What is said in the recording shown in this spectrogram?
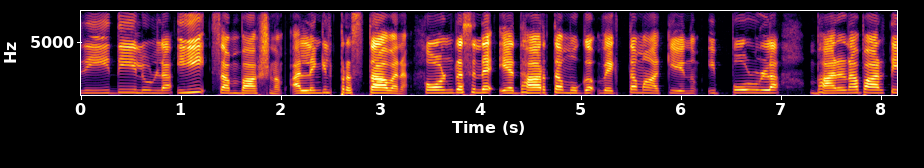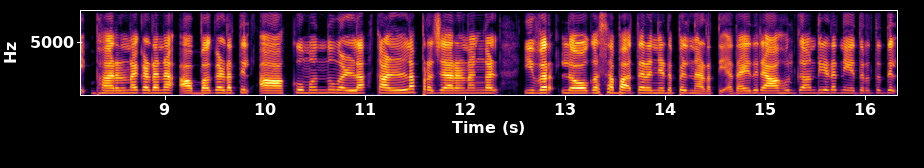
രീതിയിലുള്ള ഈ സംഭാഷണം അല്ലെങ്കിൽ പ്രസ്താവന കോൺഗ്രസിന്റെ യഥാർത്ഥ മുഖം വ്യക്തമാക്കിയെന്നും ഇപ്പോഴുള്ള ഭരണ പാർട്ടി ഭരണഘടന അപകടത്തിൽ ആക്കുമെന്നുമുള്ള കള്ളപ്രചാരണങ്ങൾ ഇവർ ലോകസഭ തെരഞ്ഞെടുപ്പിൽ നടത്തി. അതായത് രാഹുൽ ഗാന്ധിയുടെ നേതൃത്വത്തിൽ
